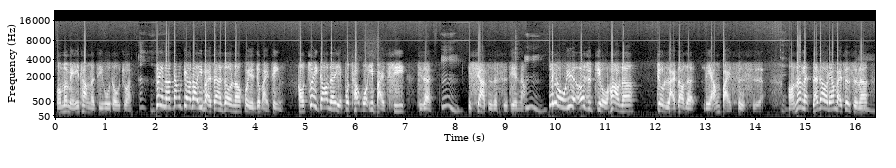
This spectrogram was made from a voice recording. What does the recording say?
我们每一趟呢几乎都赚。嗯所以呢，当掉到一百三的时候呢，会员就买进了。好，最高呢也不超过一百七，其实嗯一下子的时间呢、嗯，六月二十九号呢就来到了两百四十。对哦，那来来到两百四十呢嗯，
